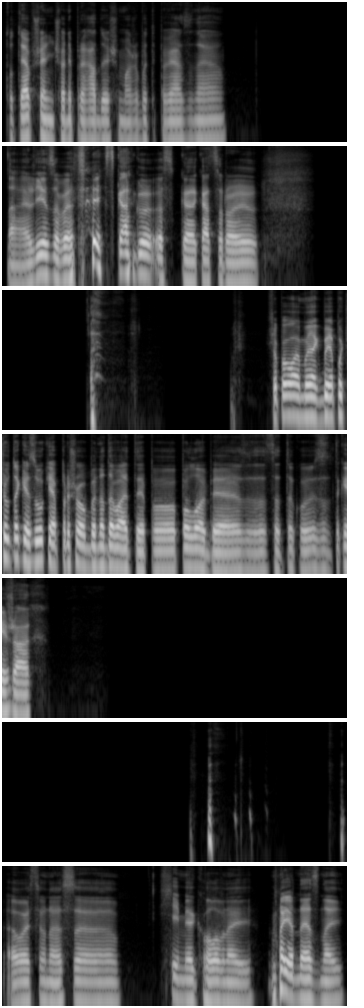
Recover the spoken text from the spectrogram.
Тут я взагалі нічого не пригадую, що може бути пов'язане. А, Елізабет з, Кагу, з Ка- Кацурою. Що, по-моєму, якби я почув такий звук, я прийшов би надавати по, по лобі за, за, таку, за такий жах. А ось у нас е, хімік головний, майонезний.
